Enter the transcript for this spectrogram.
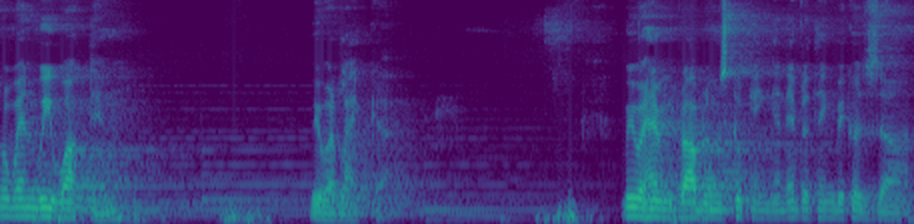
So when we walked in, we were like, uh, we were having problems cooking and everything because uh,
